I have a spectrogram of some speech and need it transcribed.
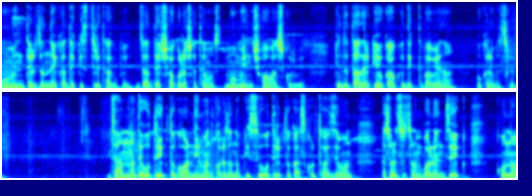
মুমিনদের জন্য একাধিক স্ত্রী থাকবে, যাদের সকলের সাথে মুমিন সহবাস করবে। কিন্তু তাদের কেউ কাউকে দেখতে পাবে না, বুখারি, মুসলিম। জান্নাতে অতিরিক্ত ঘর নির্মাণ করার জন্য কিছু অতিরিক্ত কাজ করতে হয়। যেমন রাসুলাম বলেন যে, কোনো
